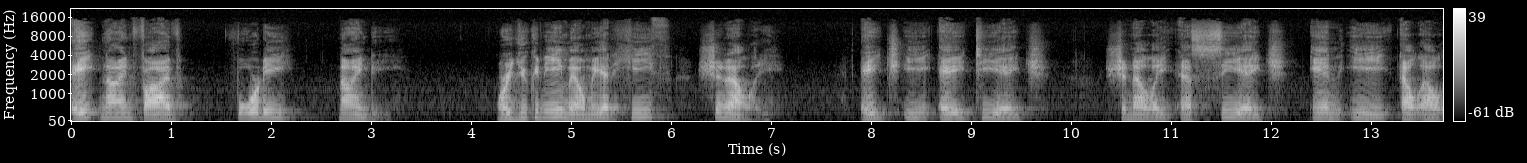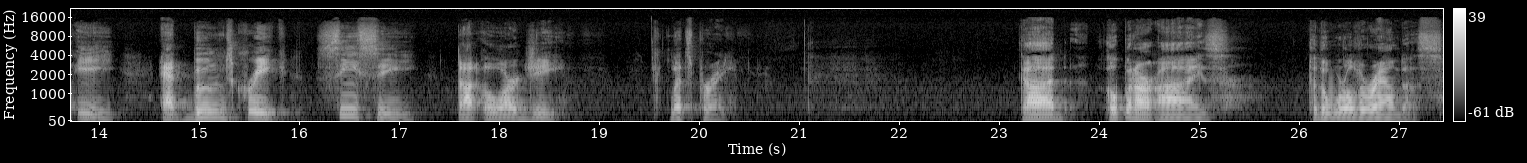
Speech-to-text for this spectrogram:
895 4090, or you can email me at Heath Schnelle, H E A T H, Schnelle, S C H N E L L E, at boonescreekcc.org. Let's pray. God, open our eyes to the world around us.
